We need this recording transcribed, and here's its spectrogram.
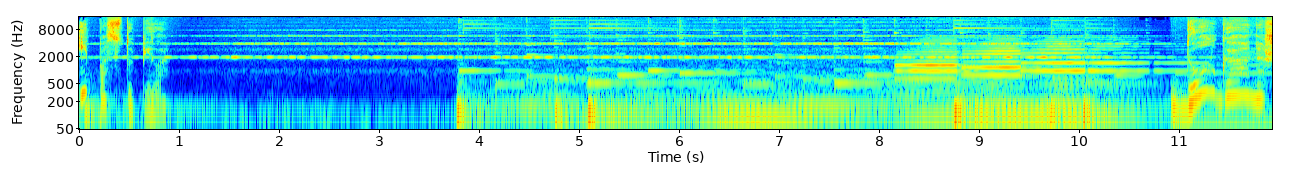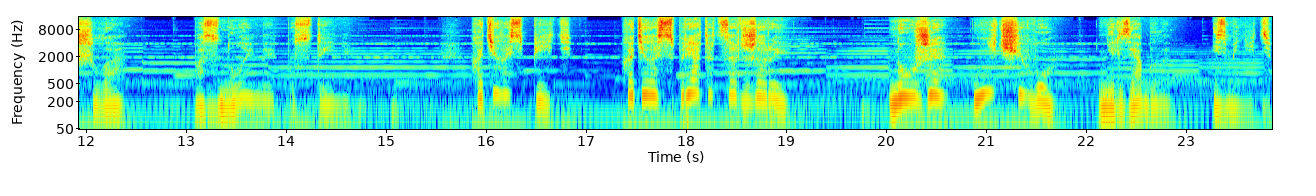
и поступила. Долго она шла по знойной пустыне. Хотелось пить, хотелось спрятаться от жары, но уже ничего нельзя было изменить.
